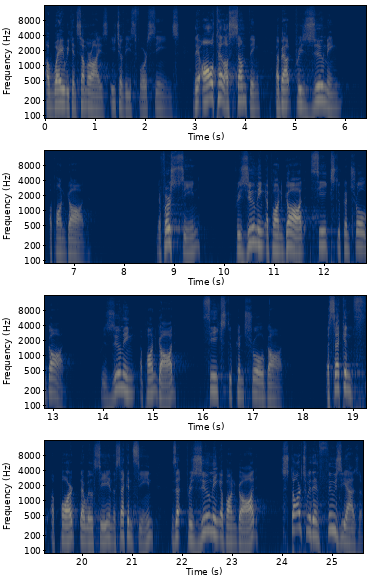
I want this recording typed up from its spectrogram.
a way we can summarize each of these four scenes. They all tell us something about presuming upon God. The first scene, presuming upon God seeks to control God. Presuming upon God seeks to control God. A second part that we'll see in the second scene is that presuming upon God starts with enthusiasm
